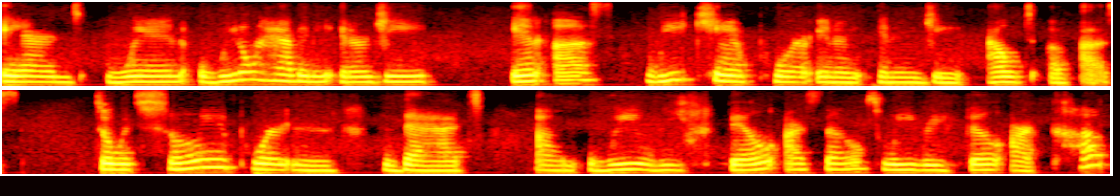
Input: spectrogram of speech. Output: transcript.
And when we don't have any energy in us, we can't pour energy out of us. So it's so important that um, we refill ourselves, we refill our cup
